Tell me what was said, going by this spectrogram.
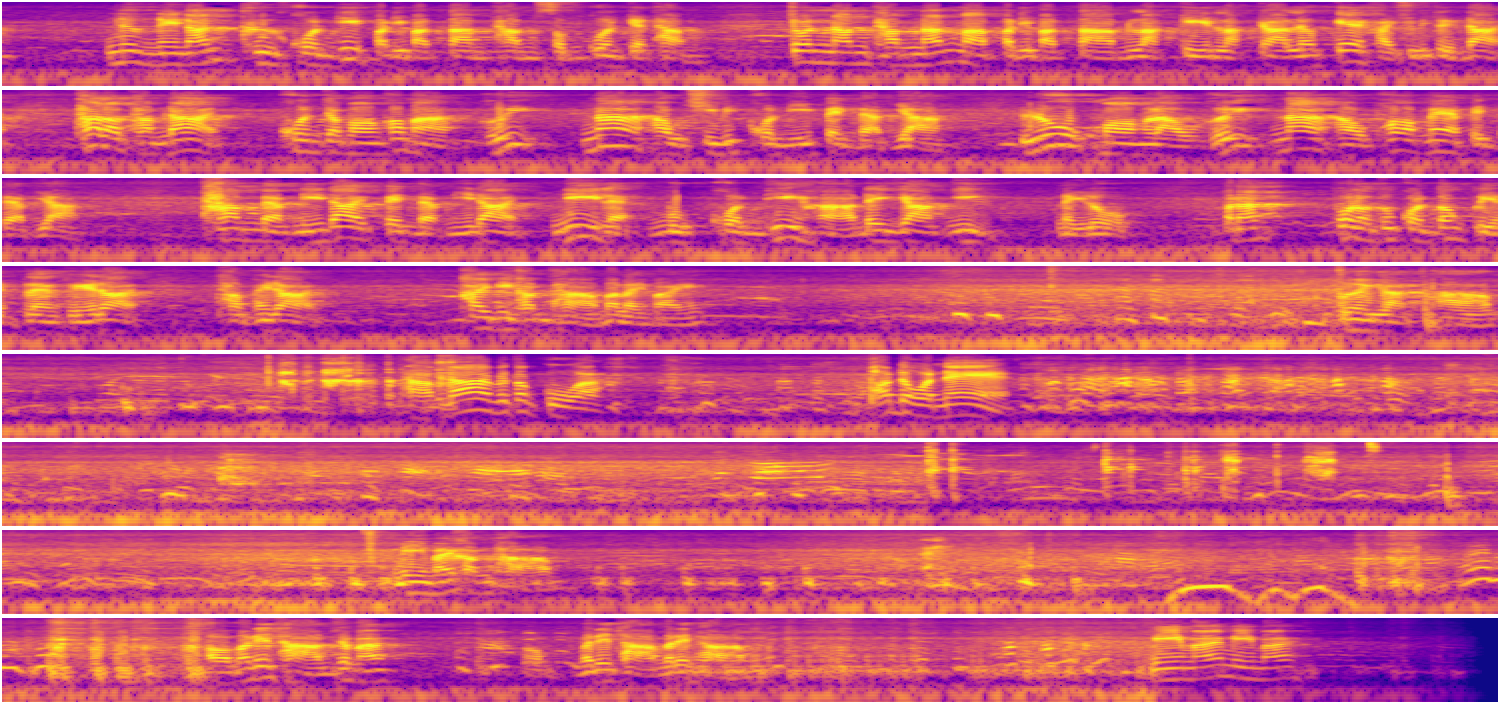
หนึ่งในนั้นคือคนที่ปฏิบัติตามธรรมสมควรแก่ธรรมจนนำธรรมนั้นมาปฏิบัติตามหลักเกณฑ์หลักการแล้วแก้ไขชีวิตตัวเองได้ ถ้าเราทำได้ คนจะมองเข้ามาเฮ้ยน่าเอาชีวิตคนนี้เป็นแบบอย่าง ลูกมองเราเฮ้ยน่าเอาพ่อแม่เป็นแบบอย่างทำแบบนี้ได้เป็นแบบนี้ได้ นี่แหละบุคคลที่หาได้ยากยิ่งในโลก เพราะนั้นพวกเราทุกคนต้องเปลี่ยนแปลงตัวเองได้ทำให้ได้ ใครมีคำถามอะไรไหมเพื่ออยากถาม ถามได้ไม่ต้องกลัว เพราะโดนแน่ มีไหมคำถาม อ๋อไม่ได้ถามใช่ไหมอ๋อ ไม่ได้ถามไม่ได้ถาม มีไหมมีไหม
